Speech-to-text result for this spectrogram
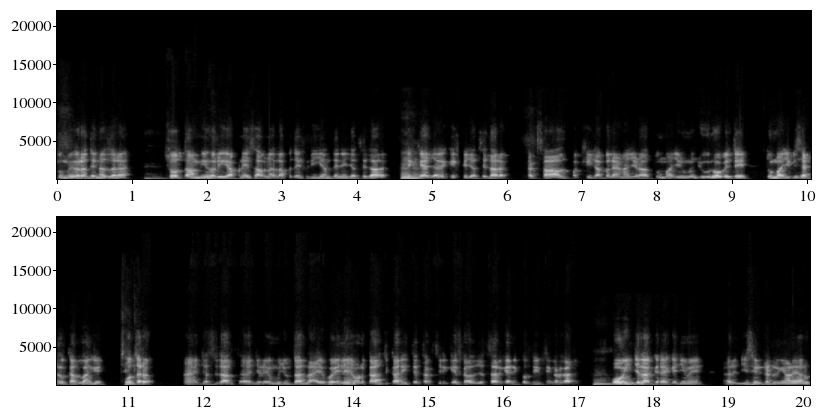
ਧੂਮੇ ਹੋਰਾਂ ਤੇ ਨਜ਼ਰ ਹੂੰ, ਸੋ ਧਾਮੀ ਹੋਰੀ ਆਪਣੇ ਹਿਸਾਬ ਨਾਲ ਲੱਭਦੇ ਫਿਰੀ ਜਾਂਦੇ ਨੇ ਜਥੇਦਾਰ। ਤੇ ਕਿਹਾ ਜਾ ਰਿਹਾ ਕਿ ਇੱਕ ਜਥੇਦਾਰ ਟਕਸਾਲ ਪੱਖੀ ਲੱਭ ਲੈਣਾ ਜਿਹੜਾ ਧੂਮਾ ਜੀ ਨੂੰ ਮਨਜ਼ੂਰ ਹੋਵੇ ਤੇ ਧੂਮਾ ਜੀ ਵੀ ਸੈਟਲ ਕਰ ਲਾਂਗੇ। ਉਧਰ ਹੈ ਜਥੇਦਾਰ ਜਿਹੜੇ ਮੌਜੂਦਾ ਲਾਏ ਹੋਏ ਨੇ ਹੁਣ ਕਾਰਜਕਾਰੀ ਤੇ ਤਖਤ ਸ੍ਰੀ ਕੇਸਗੜ੍ਹ ਦੇ ਜਥੇਦਾਰ ਗਿਆਨੀ ਕੁਲਦੀਪ ਸਿੰਘ ਗੜਗੱਜ ਉਹ ਇੰਜ ਲੱਗ ਰਿਹਾ ਕਿ ਜਿਵੇਂ ਰਣਜੀਤ ਸਿੰਘ ਢੱਡਰੀਆਂ ਵਾਲਿਆਂ ਨੂੰ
